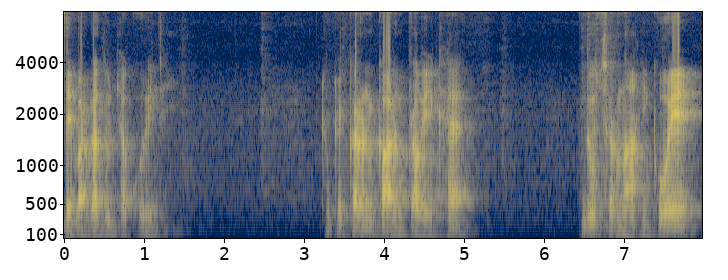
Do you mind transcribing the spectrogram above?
ਦੇ ਵਰਗਾ ਦੂਜਾ ਕੋਈ ਨਹੀਂ। ਕਿਉਂਕਿ ਕਰਨ ਕਾਰਨ ਪ੍ਰਭ ਹੈ, ਦੂਸਰ ਨਾਹੀ ਕੋਏ।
